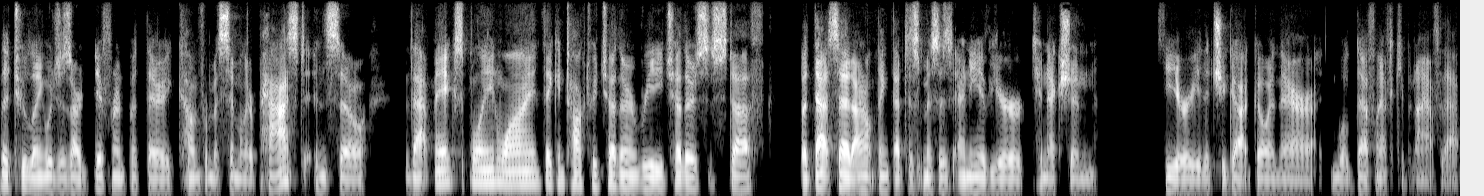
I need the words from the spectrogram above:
the two languages are different, but they come from a similar past, and so that may explain why they can talk to each other and read each other's stuff. But that said, I don't think that dismisses any of your connection theory that you got going there. We'll definitely have to keep an eye out for that.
